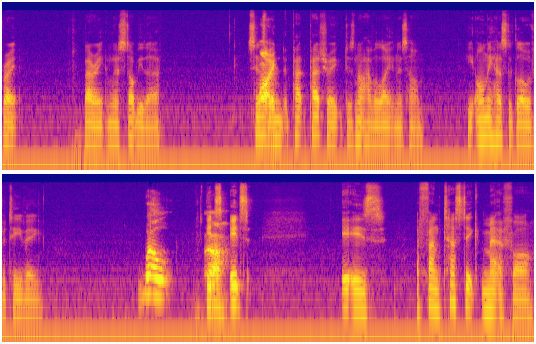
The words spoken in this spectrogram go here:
Right, Barry, I'm going to stop you there. Since Why? when Pat- Patrick does not have a light in his home, he only has the glow of a TV. well, It's ugh, it's it is a fantastic metaphor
